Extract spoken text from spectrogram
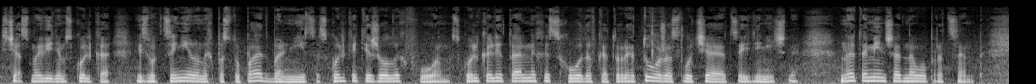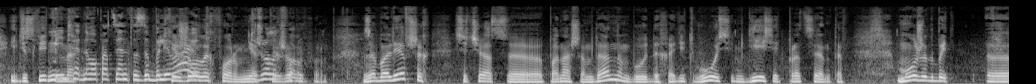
Сейчас мы видим, сколько из вакцинированных поступает в больницы, сколько тяжелых форм, сколько летальных исходов, которые тоже случаются единичные. Но это меньше 1%. И действительно... Меньше 1% заболевают? Тяжелых форм, нет, тяжелых, тяжелых форм. форм. Заболевших сейчас, э, по нашим данным, будет доходить 8-10%. Может быть, то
